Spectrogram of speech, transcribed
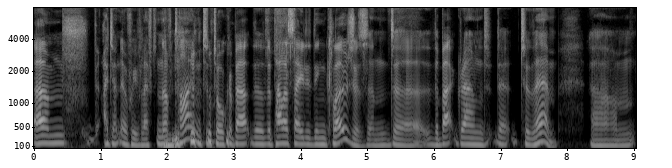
Um, I don't know if we've left enough time to talk about the the palisaded enclosures and uh, the background uh, to them. Um,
